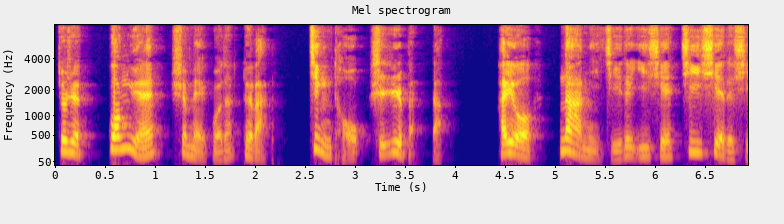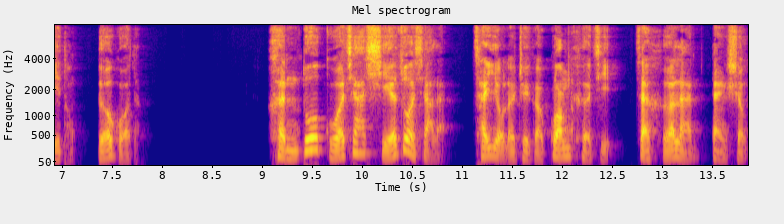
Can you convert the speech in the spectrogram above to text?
就是光源是美国的，对吧？镜头是日本的，还有纳米级的一些机械的系统，德国的。很多国家协作下来，才有了这个光刻机在荷兰诞生。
